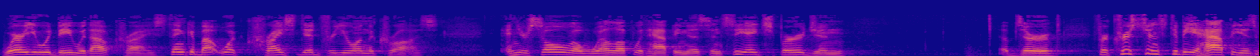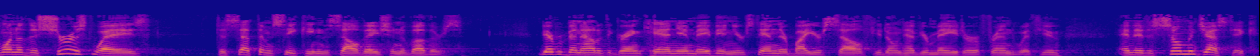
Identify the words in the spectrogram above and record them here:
where you would be without Christ. Think about what Christ did for you on the cross. And your soul will well up with happiness. And C.H. Spurgeon observed for Christians to be happy is one of the surest ways to set them seeking the salvation of others. Have you ever been out at the Grand Canyon, maybe, and you're standing there by yourself, you don't have your mate or a friend with you, and it is so majestic,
